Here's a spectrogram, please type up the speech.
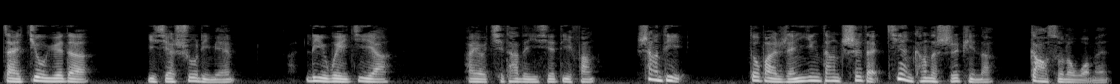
在旧约的一些书里面，《立位记》啊，还有其他的一些地方，上帝都把人应当吃的健康的食品呢。告诉了我们，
